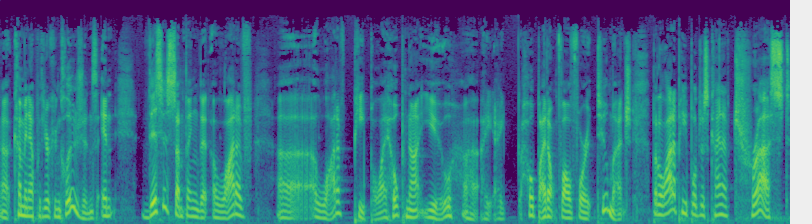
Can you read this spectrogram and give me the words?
uh, coming up with your conclusions and this is something that a lot of uh, a lot of people i hope not you uh, I, I, hope i don't fall for it too much but a lot of people just kind of trust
